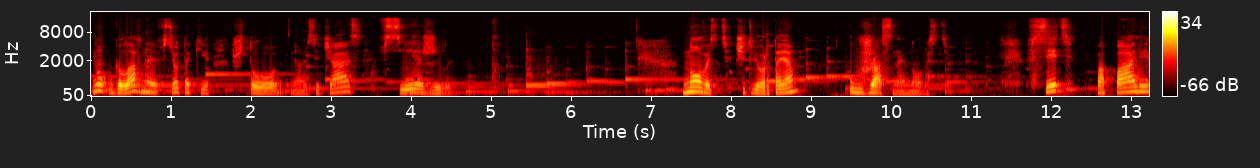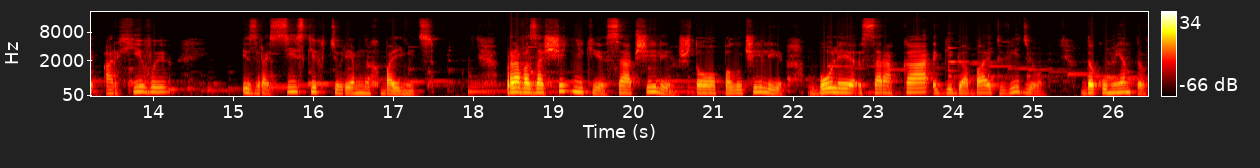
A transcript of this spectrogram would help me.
ну, главное все-таки, что а, сейчас все живы. Новость четвертая. Ужасная новость. В сеть попали архивы из российских тюремных больниц. Правозащитники сообщили, что получили более 40 гигабайт видео, документов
